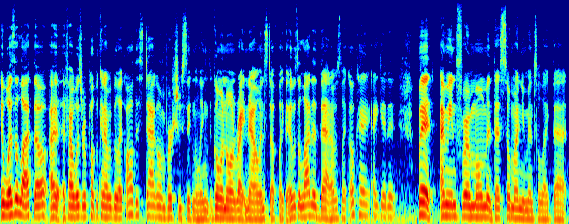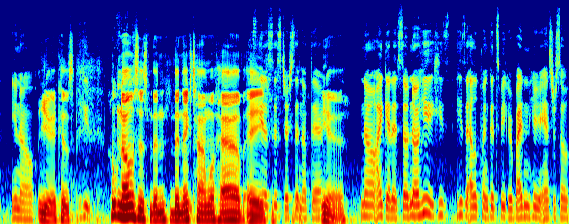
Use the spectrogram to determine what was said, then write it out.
it was a lot though. I, if I was a Republican, I would be like, "Oh, this daggone virtue signaling going on right now and stuff like that." It was a lot of that. I was like, "Okay, I get it," but I mean, for a moment that's so monumental like that, you know, Yeah, because who knows is the the next time we'll have a a sister sitting up there. yeah. No, I get it. So no, he he's he's an eloquent, good speaker. But I didn't hear your answer. So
